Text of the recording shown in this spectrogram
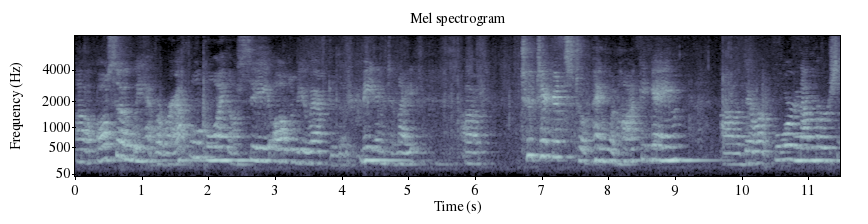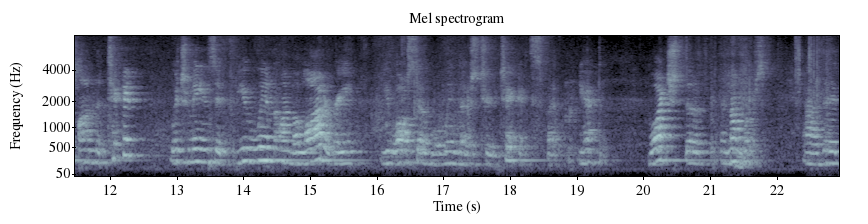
Uh, also, we have a raffle going. I'll see all of you after the meeting tonight. Uh, two tickets to a Penguin hockey game. Uh, there are four numbers on the ticket, which means if you win on the lottery, you also will win those two tickets, but you have to watch the, the numbers. Uh, the,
